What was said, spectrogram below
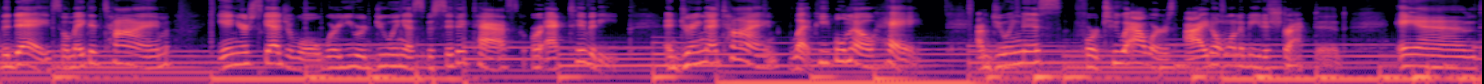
the day. So make a time in your schedule where you are doing a specific task or activity. And during that time, let people know hey, I'm doing this for two hours. I don't want to be distracted. And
